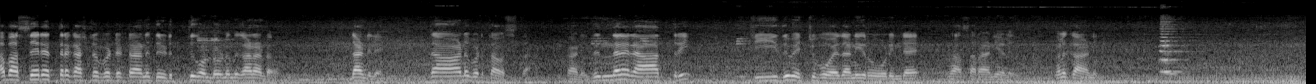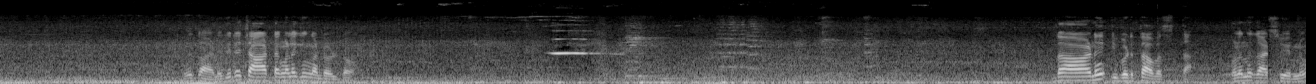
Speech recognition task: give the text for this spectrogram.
ആ ബസ്സുകാർ എത്ര കഷ്ടപ്പെട്ടിട്ടാണ് ഇത് എടുത്ത് കൊണ്ടുപോകണമെന്ന് കാണാണ്ടോ? ഇതാണ്ടില്ലേ? ഇതാണ് ഇവിടുത്തെ അവസ്ഥ. കാണി ഇത് ഇന്നലെ രാത്രി ചെയ്ത് വെച്ച് പോയതാണ് ഈ റോഡിന്റെ നസറാണികൾ നിങ്ങൾ കാണി. ഇത് കാണി. ചാട്ടങ്ങളൊക്കെ കണ്ടോ കേട്ടോ ഇതാണ് ഇവിടുത്തെ അവസ്ഥ. നിങ്ങളൊന്ന് കാണിച്ചു വരുന്നു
